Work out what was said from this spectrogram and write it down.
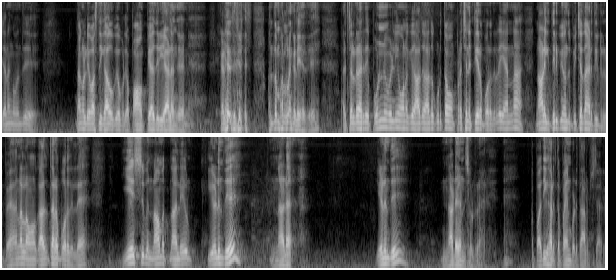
ஜனங்க வந்து தங்களுடைய வசதிக்காக உபயோகப்படுத்த பாவம் பேதிரி ஏழங்கன்னு கிடையாது கிடையாது. அந்த மாதிரிலாம் கிடையாது. அது சொல்கிறாரு பொண்ணு வெள்ளியும் உனக்கு அது அதை கொடுத்தா அவன் பிரச்சனை தீர போகிறதில்ல ஏன்னா நாளைக்கு திருப்பி வந்து பிச்சை தான் எடுத்துக்கிட்டு இருப்பேன். அதனால் உனக்கு அது தர போகிறதில்ல இயேசுவின் நாமத்தினாலே எழுந்து நட. எழுந்து நடன்னு சொல்கிறாரு அப்போ அதிகாரத்தை பயன்படுத்த ஆரம்பிச்சிட்டாரு.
